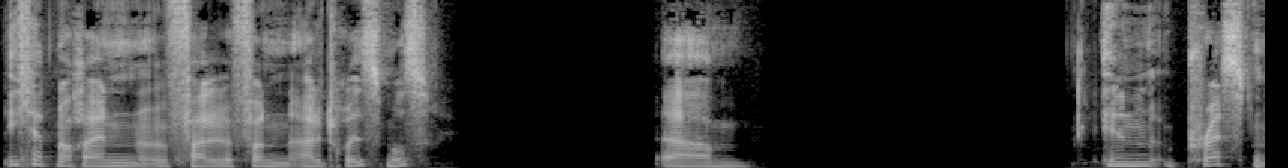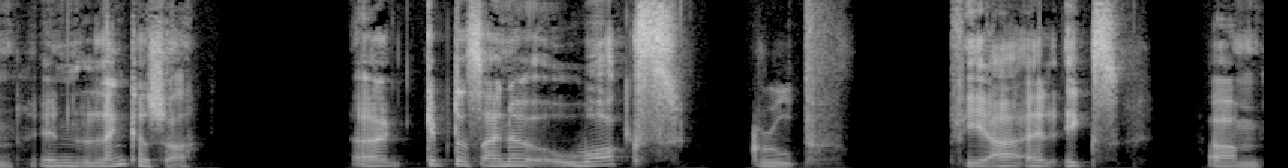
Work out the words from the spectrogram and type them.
ich hätte noch einen Fall von Altruismus. Ähm, in Preston, in Lancashire, äh, gibt es eine Walks Group. W-A-L-X. Ähm,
